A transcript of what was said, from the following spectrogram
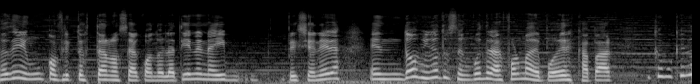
no tiene ningún conflicto externo, o sea, cuando la tienen ahí prisionera, en dos minutos se encuentra la forma de poder escapar. Y como que no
